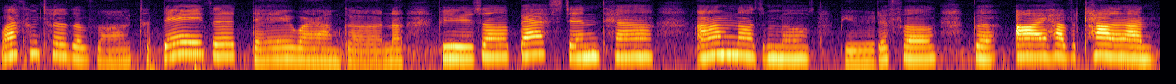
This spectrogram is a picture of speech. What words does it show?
Welcome to the vlog. Today's the day where I'm gonna be the best in town. I'm not the most beautiful, but I have a talent.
